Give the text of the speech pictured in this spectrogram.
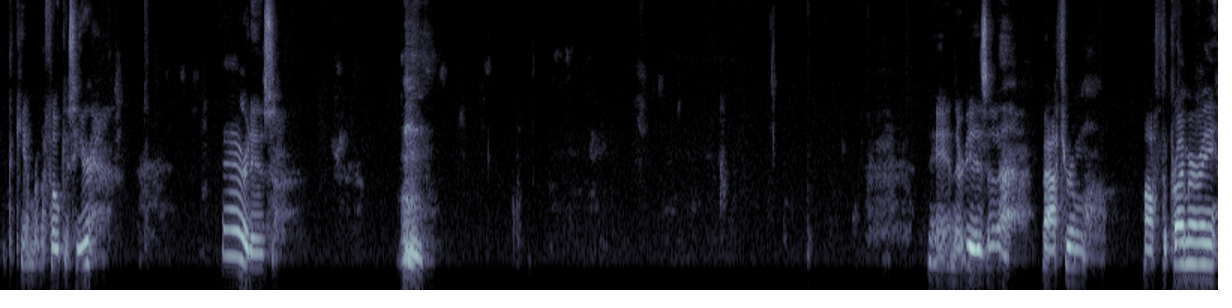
Get the camera to focus here. There it is. And there is a bathroom off the primary,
